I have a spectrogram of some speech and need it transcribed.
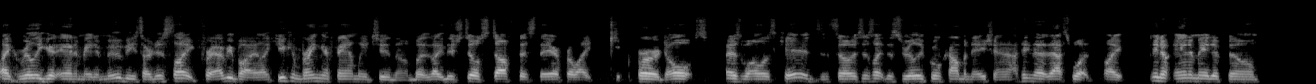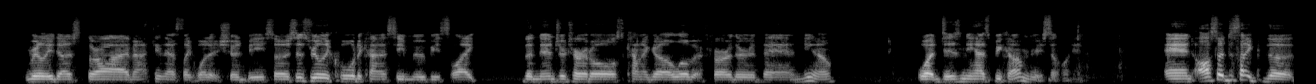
like really good animated movies are just like for everybody. Like you can bring your family to them, but like there's still stuff that's there for like for adults as well as kids, and so it's just like this really cool combination. And I think that that's what like you know animated film really does thrive, and I think that's like what it should be. So it's just really cool to kind of see movies like the Ninja Turtles kind of go a little bit further than you know what Disney has become recently and also just like the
